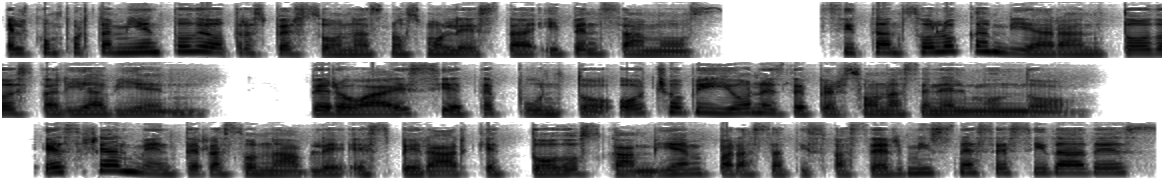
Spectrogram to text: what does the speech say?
El comportamiento de otras personas nos molesta y pensamos, si tan solo cambiaran, todo estaría bien. Pero hay 7.8 billones de personas en el mundo. ¿Es realmente razonable esperar que todos cambien para satisfacer mis necesidades?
